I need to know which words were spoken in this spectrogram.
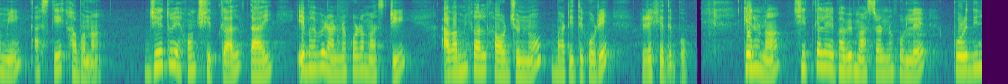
আমি আজকে খাব না। যেহেতু এখন শীতকাল, তাই এভাবে রান্না করা মাছটি আগামীকাল খাওয়ার জন্য বাটিতে করে রেখে দেব। কেননা, শীতকালে এভাবে মাছ রান্না করলে পরের দিন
